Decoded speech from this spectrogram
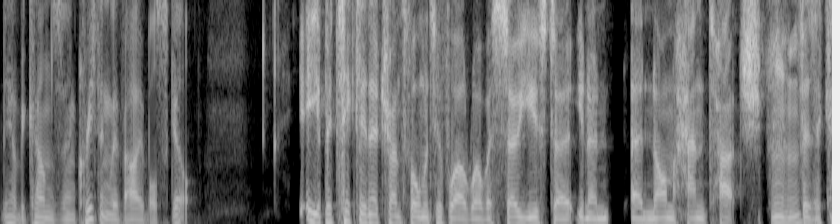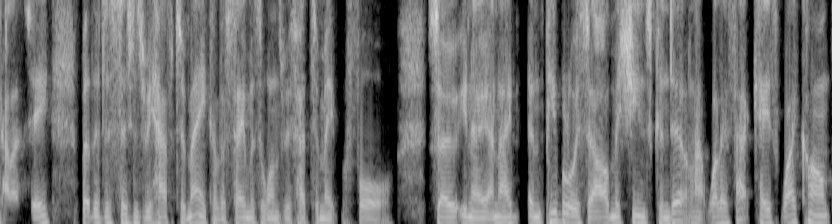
yeah, becomes an increasingly valuable skill. Yeah, particularly in a transformative world where we're so used to, you know, a non-hand touch Mhm. physicality, but the decisions we have to make are the same as the ones we've had to make before. So, you know, and I and people always say, "Oh, machines can do it." I'm like, well, if that case, why can't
